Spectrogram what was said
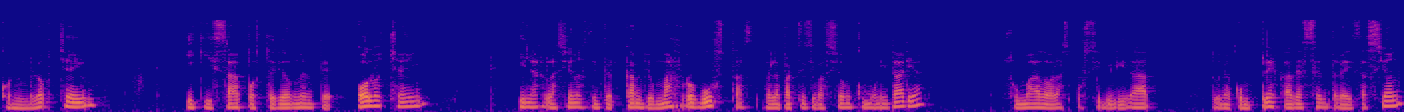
Con blockchain y quizá posteriormente holochain y las relaciones de intercambio más robustas de la participación comunitaria, sumado a las posibilidades de una compleja descentralización,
